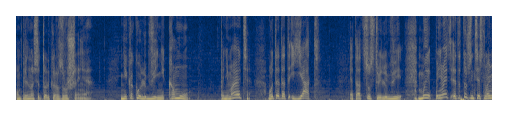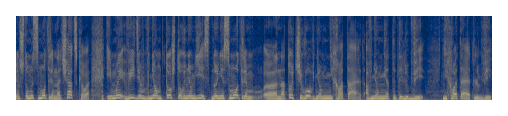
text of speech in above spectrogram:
Он приносит только разрушение. Никакой любви никому. Понимаете? Вот этот яд, это отсутствие любви. Мы, понимаете, это тоже интересный момент, что мы смотрим на Чацкого, и мы видим в нем то, что в нем есть, но не смотрим э, на то, чего в нем не хватает, а в нем нет этой любви. Не хватает любви.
